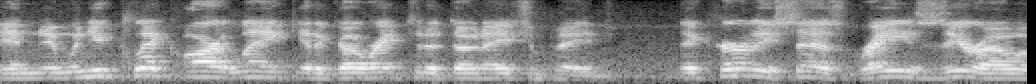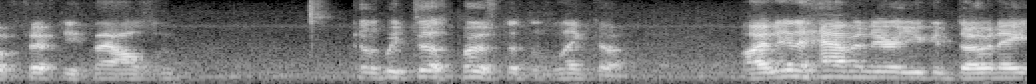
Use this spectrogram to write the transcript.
And, and when you click our link, it'll go right to the donation page. It currently says raise zero of 50,000 because we just posted the link up. Uh, and then have in there you can donate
